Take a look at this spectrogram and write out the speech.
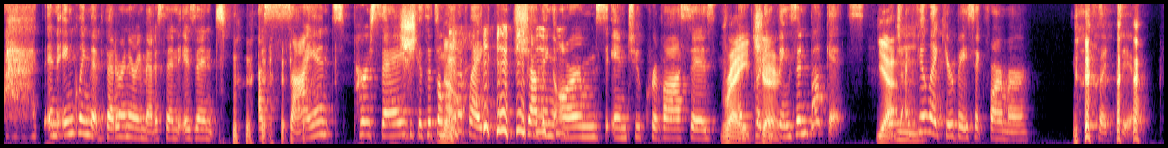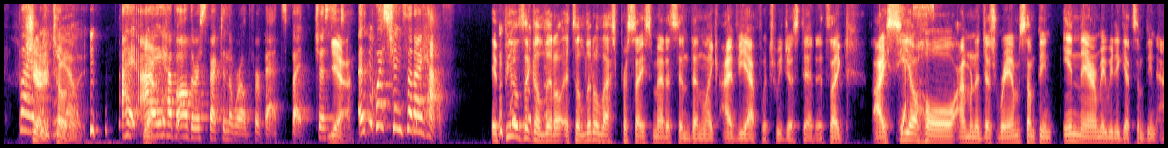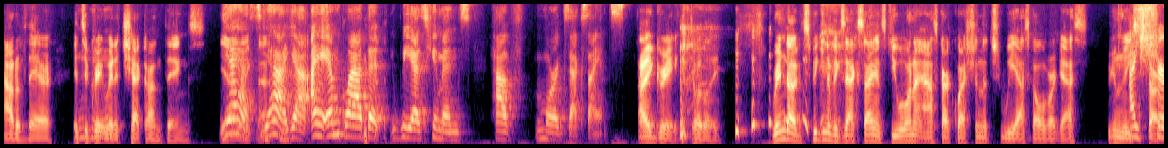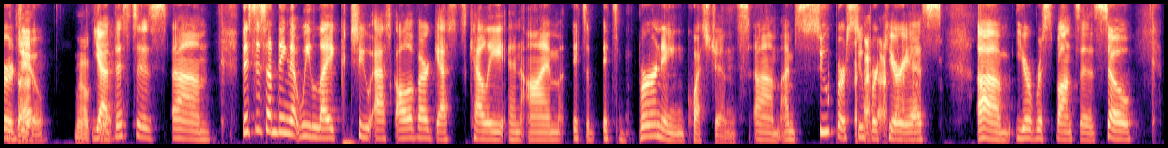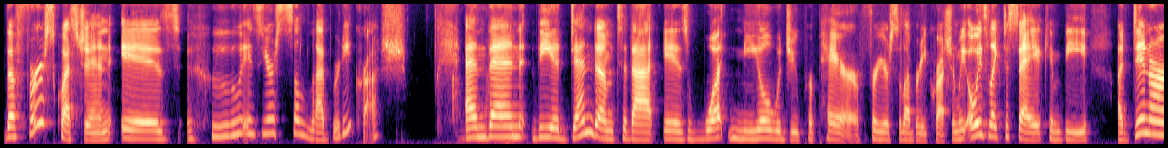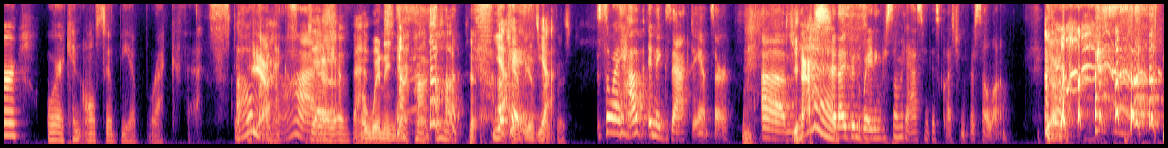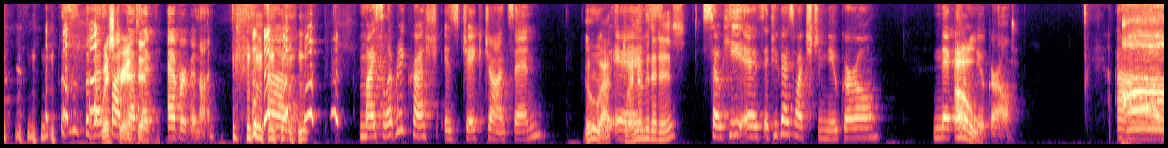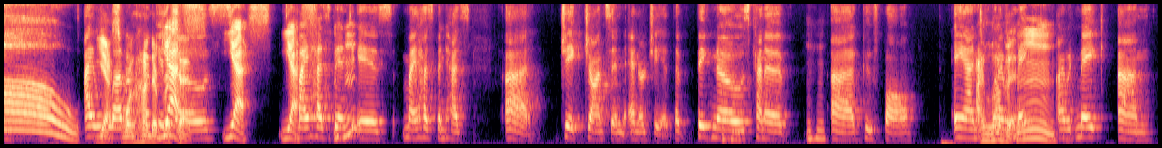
an inkling that veterinary medicine isn't a science per se because it's a No. lot of like shoving arms into crevasses Right, and putting sure. things in buckets yeah which i feel like your basic farmer could do but sure you know, totally I, I have all the respect in the world for vets but just Yeah. uh, questions that i have it feels like a little it's a little less precise medicine than like IVF which we just did. It's like I see a hole, I'm going to just ram something in there maybe to get something out of there. It's a great way mm-hmm. to check on things. Yeah, I like yes, yeah, yeah. I am glad that we as humans have more exact science. I agree. Totally. Rindog, speaking of exact science, do you want to ask our question that we ask all of our guests? We can at least I sure with that. Yeah, this is um this is something that we like to ask all of our guests, Kelly, and I'm it's a it's burning questions. Um I'm super super curious um your responses. So, the first question is who is your celebrity crush? And then the addendum to that is what meal would you prepare for your celebrity crush? And we always like to say it can be a dinner or it can also be a breakfast. Oh it's a my next gosh. day Yeah, event. a winning breakfast. uh-huh. Yeah. Okay. Champions Yeah. breakfast. So I have an exact answer. Um, Yes. And I've been waiting for someone to ask me this question for so long. Yeah. This is the best Wish podcast granted. I've ever been on. Um, my celebrity crush is Jake Johnson. Ooh, who I, do I know who that is? So he is, if you guys watched New Girl, Nick Oh. from New Girl. Um, Oh. I Yes, love 100%. Yes. Yes. Yes. My husband Mhm. is my husband has uh, Jake Johnson energy, the big nose, kind of Mhm. uh, goofball. And I what love would it. Make, Mm. I would make. Um,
